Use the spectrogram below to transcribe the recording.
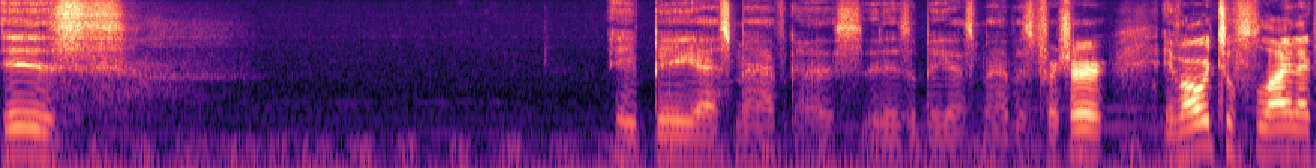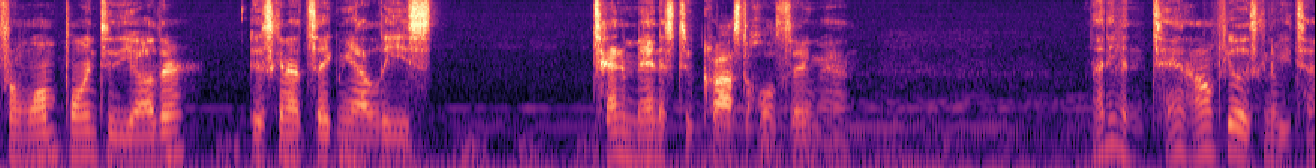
is a big ass map, guys. It is a big ass map. It's for sure. If I were to fly like from one point to the other, it's gonna take me at least 10 minutes to cross the whole thing, man. Not even 10. I don't feel it's gonna be 10.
